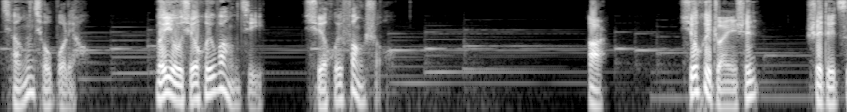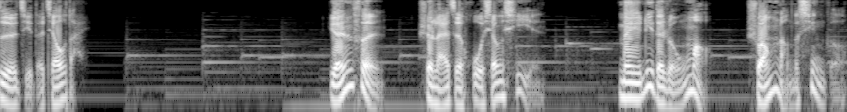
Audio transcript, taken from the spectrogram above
强求不了，唯有学会忘记，学会放手。二，学会转身，是对自己的交代。缘分是来自互相吸引，美丽的容貌、爽朗的性格，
